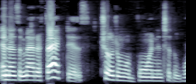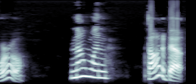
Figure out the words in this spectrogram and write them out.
And as a matter of fact is children were born into the world. No one thought about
